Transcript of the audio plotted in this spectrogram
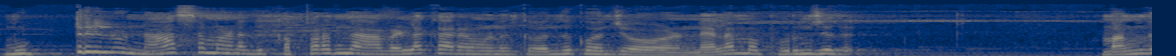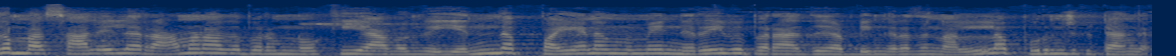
முற்றிலும் நாசமானதுக்கு அப்புறம் தான் வெள்ளக்காரவனுக்கு வந்து கொஞ்சம் நிலைமை புரிஞ்சது. மங்கம்மா சாலையில் ராமநாதபுரம் நோக்கி அவங்க எந்த பயணமுமே நிறைவு பெறாது அப்படிங்கிறத நல்லா புரிஞ்சுக்கிட்டாங்க.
